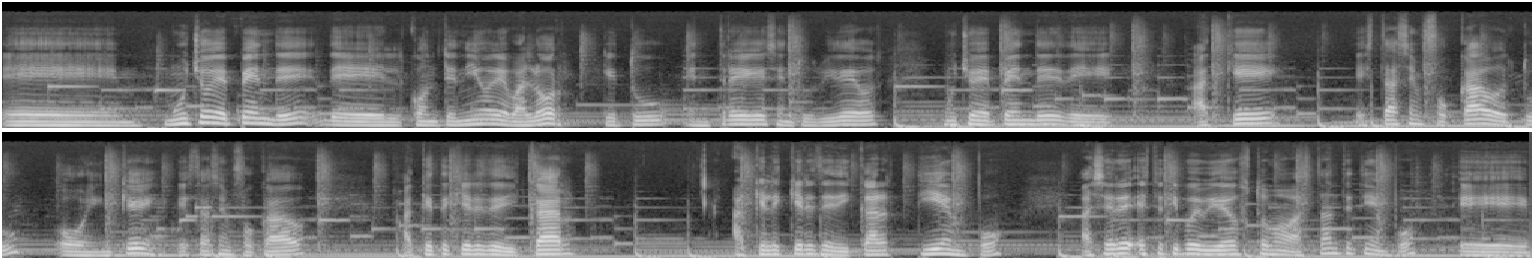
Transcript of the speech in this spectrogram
Eh, mucho depende del contenido de valor que tú entregues en tus videos. Mucho depende de a qué estás enfocado tú o en qué estás enfocado a qué te quieres dedicar, a qué le quieres dedicar tiempo. Hacer este tipo de videos toma bastante tiempo eh,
